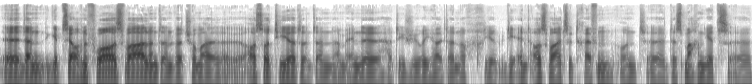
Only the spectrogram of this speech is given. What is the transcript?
äh, dann gibt's ja auch eine Vorauswahl und dann wird schon mal äh, aussortiert und dann am Ende hat die Jury halt dann noch die, die Endauswahl zu treffen und äh, das machen jetzt äh,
